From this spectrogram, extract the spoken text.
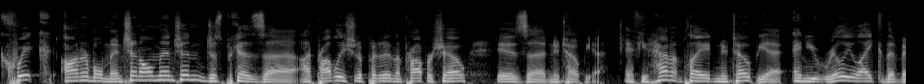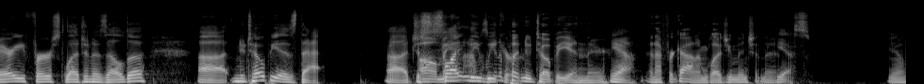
Quick honorable mention I'll mention, just because uh, I probably should have put it in the proper show, is uh, Neutopia. If you haven't played Neutopia and you really like the very first Legend of Zelda, uh, Neutopia is that. Uh, just Oh man, slightly I was weaker. put Neutopia in there. yeah. and I forgot. I'm glad you mentioned that. Yes. Yeah.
